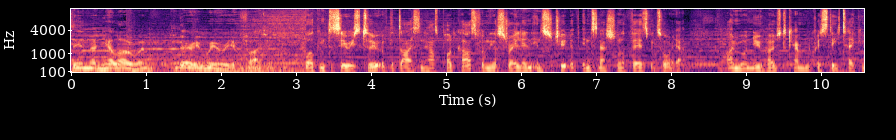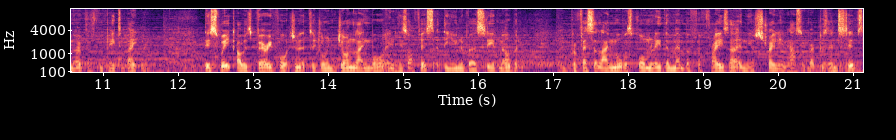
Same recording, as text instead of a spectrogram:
thin and yellow and very weary of fighting. Welcome to Series 2 of the Dyason House podcast from the Australian Institute of International Affairs Victoria. I'm your new host, Cameron Christie, taking over from Peter Bateman. This week, I was very fortunate to join John Langmore in his office at the University of Melbourne. Professor Langmore was formerly the member for Fraser in the Australian House of Representatives,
